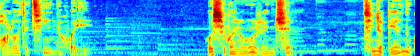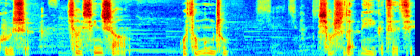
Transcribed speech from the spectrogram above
滑落的轻盈的回忆。我喜欢融入人群，听着别人的故事，像欣赏我从梦中消失的另一个自己。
